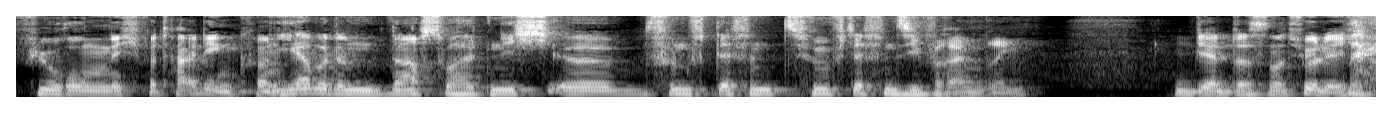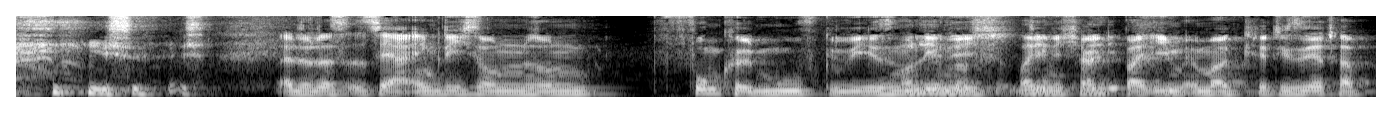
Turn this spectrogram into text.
Führung nicht verteidigen können. Ja, aber dann darfst du halt nicht äh, fünf, Defen fünf Defensive reinbringen. Ja, das natürlich. Also das ist ja eigentlich so ein, so ein Funkel-Move gewesen, Oliver- den, ich, Oli- den ich halt Oli- bei ihm immer kritisiert habe.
